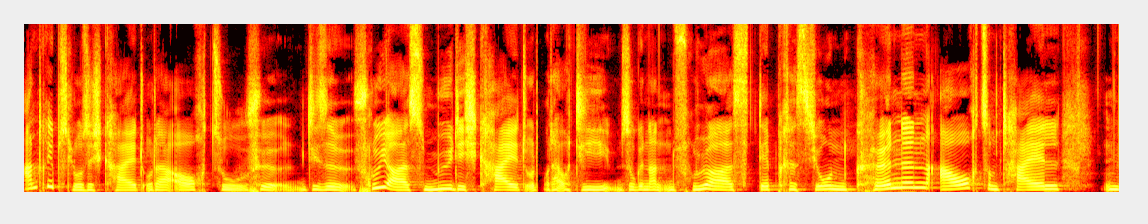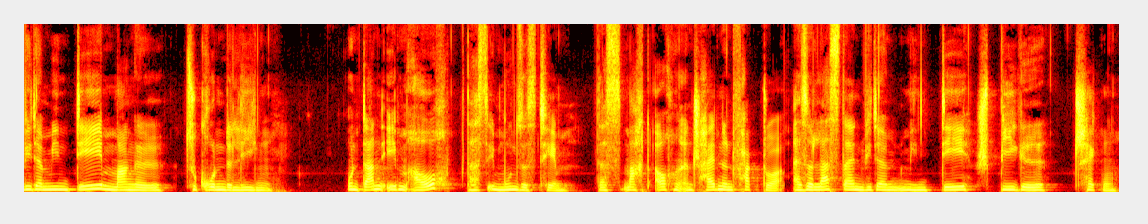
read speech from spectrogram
Antriebslosigkeit oder auch zu für diese Frühjahrsmüdigkeit oder auch die sogenannten Frühjahrsdepressionen können auch zum Teil ein Vitamin D-Mangel zugrunde liegen. Und dann eben auch das Immunsystem. Das macht auch einen entscheidenden Faktor. Also lass deinen Vitamin D-Spiegel checken.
